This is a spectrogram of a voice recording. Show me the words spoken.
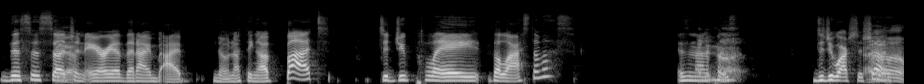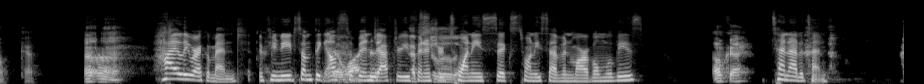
This is such Yeah. an area that I I know nothing of. But did you play The Last of Us? Isn't I that a place? not. Did you watch the show? Oh, okay. Uh uh Highly recommend. If you need something else to binge it. after you finish your Absolutely. 26, 27 Marvel movies, Okay. 10 out of 10.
